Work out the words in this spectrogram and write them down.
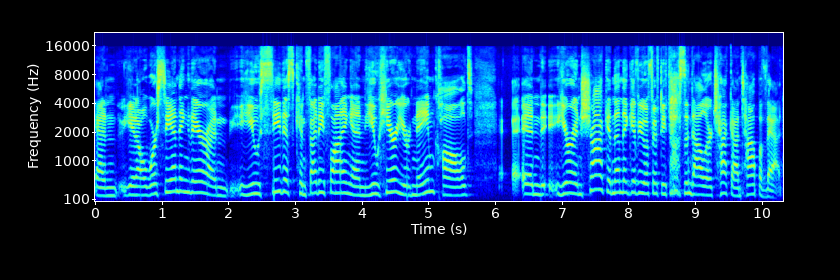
And, you know, we're standing there and you see this confetti flying and you hear your name called and you're in shock and then they give you a $50,000 check on top of that.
